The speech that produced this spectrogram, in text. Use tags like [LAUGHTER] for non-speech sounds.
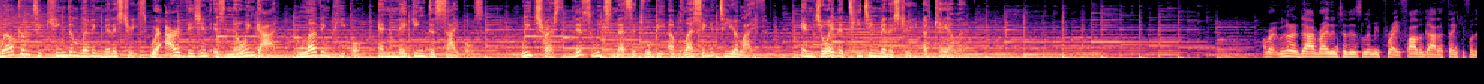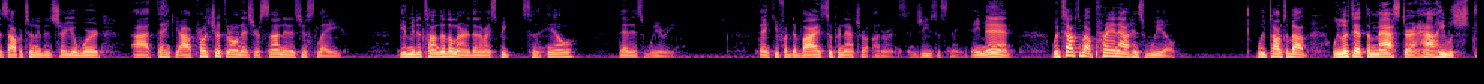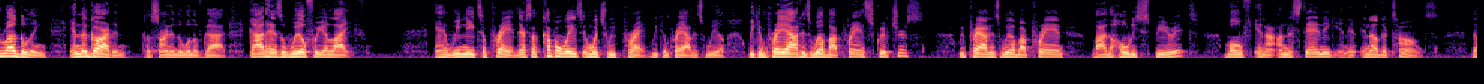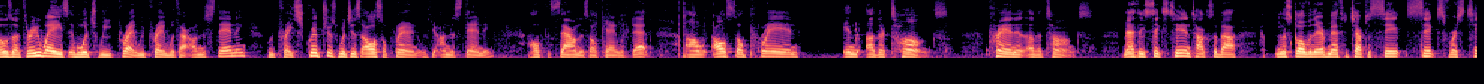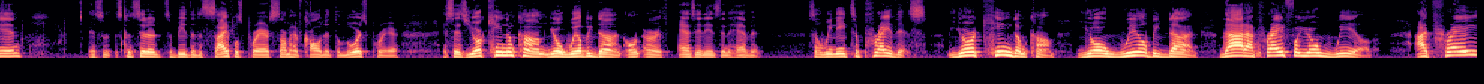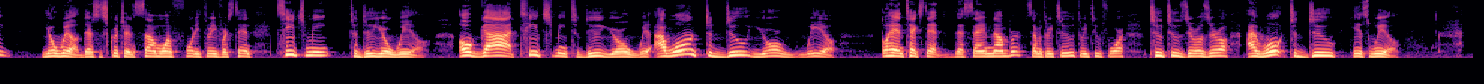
Welcome to Kingdom Living Ministries, where our vision is knowing God, loving people, and making disciples. We trust this week's message will be a blessing to your life. Enjoy the teaching ministry of KLM. All right, we're going to dive right into this. Let me pray. Father God, I thank you for this opportunity to share your word. I thank you. I approach your throne as your son and as your slave. Give me the tongue of the learned that I might speak to him that is weary. Thank you for divine supernatural utterance. In Jesus' name, amen. We talked about praying out his will. We talked about, we looked at the master and how he was struggling in the garden concerning the will of God. God has a will for your life, and we need to pray it. There's a couple ways in which we pray. We can pray out his will. We can pray out his will by praying scriptures. We pray out his will by praying by the Holy Spirit, both in our understanding and in, other tongues. Those are three ways in which we pray. We pray with our understanding, we pray scriptures, which is also praying with your understanding. I hope the sound is okay with that. Uh, also, praying in other tongues, praying in other tongues. Matthew 6:10 talks about, let's go over there, Matthew chapter 6, 6 verse 10. It's, it's considered to be the disciples' prayer. Some have called it the Lord's Prayer. It says, Your kingdom come, your will be done on earth as it is in heaven. So we need to pray this. Your kingdom come, your will be done. God, I pray for your will. I pray your will. There's a scripture in Psalm 143, verse 10 Teach me to do your will. Oh God, teach me to do your will. I want to do your will. Go ahead and text that, that same number, 732 324 2200. I want to do his will.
